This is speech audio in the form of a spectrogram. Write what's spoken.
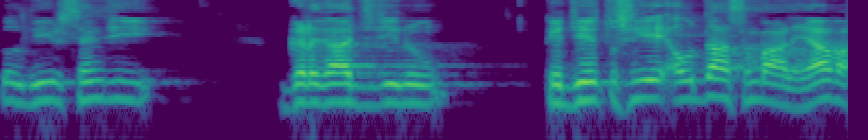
ਕੁਲਦੀਪ ਸਿੰਘ ਜੀ, ਗੜਗੱਜ ਜੀ ਨੂੰ, ਕਿ ਜੇ ਤੁਸੀਂ ਇਹ ਅਹੁਦਾ ਸੰਭਾਲਿਆ ਵਾ,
